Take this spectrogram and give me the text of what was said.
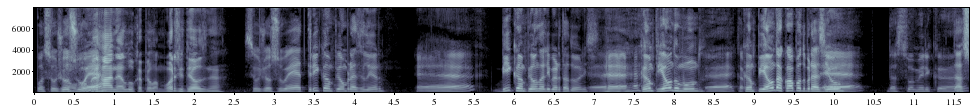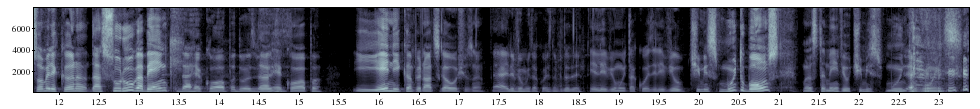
Pô, seu Não vamos Josué. errar, né, Luca? Pelo amor de Deus, né? Seu Josué é tricampeão brasileiro, É, bicampeão da Libertadores, é, campeão do mundo, é. campeão da Copa do Brasil, É, da Sul-Americana. da Sul-Americana, da Suruga Bank, Da Recopa, duas da vezes. Recopa e N campeonatos gaúchos, né? É, ele viu muita coisa na vida dele. Ele viu muita coisa. Ele viu times muito bons, mas também viu times muito ruins.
